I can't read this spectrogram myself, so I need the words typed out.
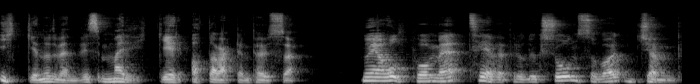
ikke nødvendigvis merker at det har vært en pause. Når jeg holdt på med TV-produksjon så var jump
